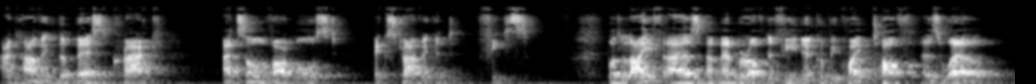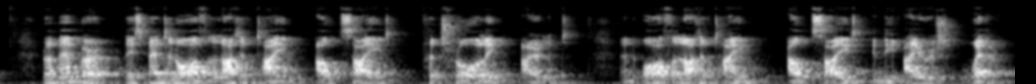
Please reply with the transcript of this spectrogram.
and having the best crack at some of our most extravagant feasts. But life as a member of Na Fianna could be quite tough as well. Remember, they spent an awful lot of time outside patrolling Ireland, an awful lot of time outside in the Irish weather.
